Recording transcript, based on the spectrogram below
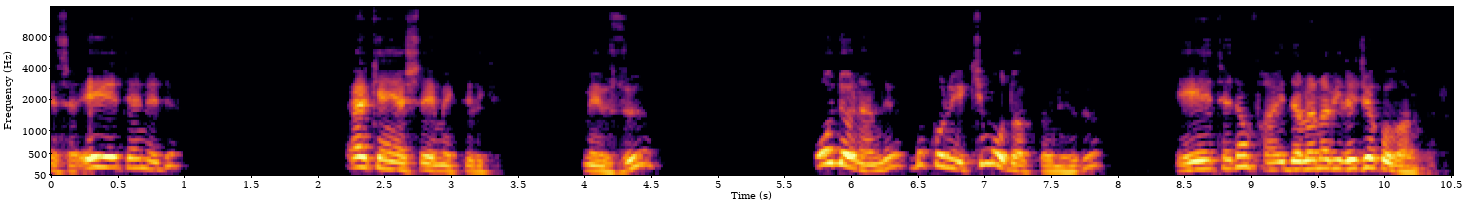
Mesela EYT nedir? Erken yaşta emeklilik mevzu. O dönemde bu konuya kim odaklanıyordu? EYT'den faydalanabilecek olanlar.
